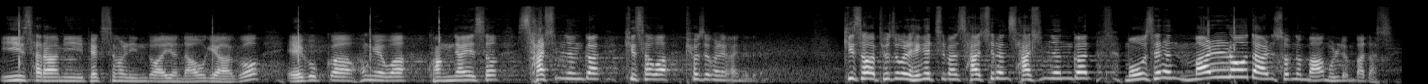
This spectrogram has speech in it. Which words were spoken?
이 사람이 백성을 인도하여 나오게 하고 애굽과 홍해와 광야에서 40년간 기사와 표적을 행하였느니라. 기사와 표적을 행했지만 사실은 40년간 모세는 말로 다 알 수 없는 마음 훈련 받았어요.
